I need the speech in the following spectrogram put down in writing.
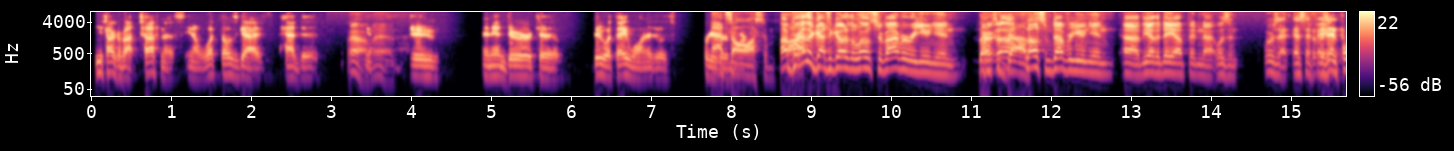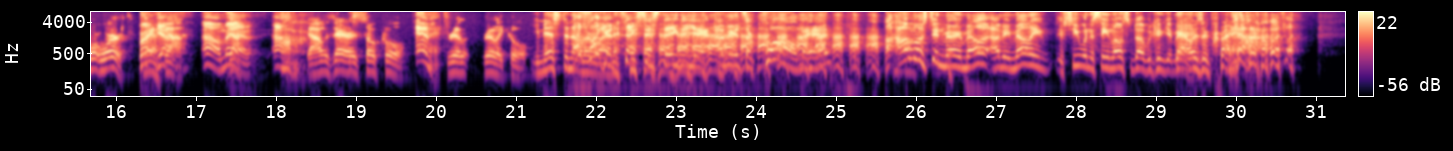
you talk about toughness, you know, what those guys had to Oh Yeah. man, do and endure to do what they wanted—it was pretty That's remarkable. awesome. my All brother got to go to the Lone Survivor reunion, Lonesome or, uh, Dove. Lonesome Dove reunion uh, the other day up in uh, wasn't where was that SFA? It was in Fort Worth. right, yeah. Yeah. Oh man, oh, Yeah, I was there. It's so cool. damn it. Really, really cool. You missed another one. That's like one. a Texas thing that you, I mean, it's a call, man. I almost didn't marry Melanie. I mean, Melanie, if she wouldn't have seen Lonesome Dove, we couldn't get married. that was a crazy.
